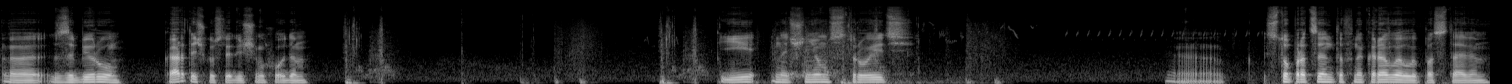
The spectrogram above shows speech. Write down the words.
э, заберу карточку следующим ходом. И начнем строить э, сто процентов на каравеллы поставим.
